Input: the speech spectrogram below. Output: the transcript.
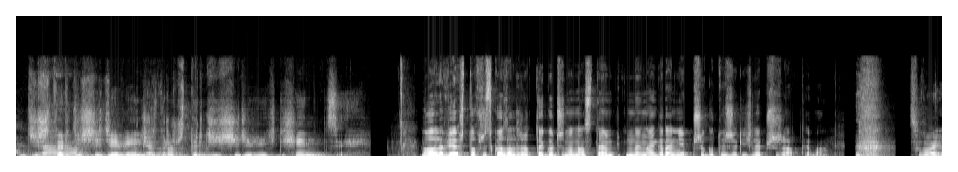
Tak, dziś Tak. 49, Zgadza jutro 49 tysięcy. No ale wiesz, to wszystko zależy od tego, czy na następne nagranie przygotujesz jakiś lepszy żart chyba. Słuchaj,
